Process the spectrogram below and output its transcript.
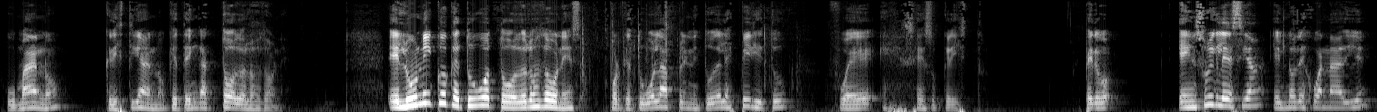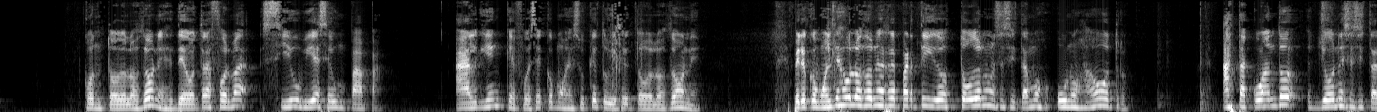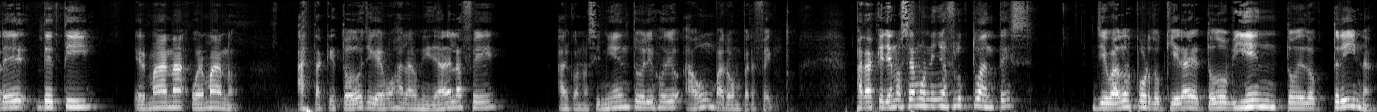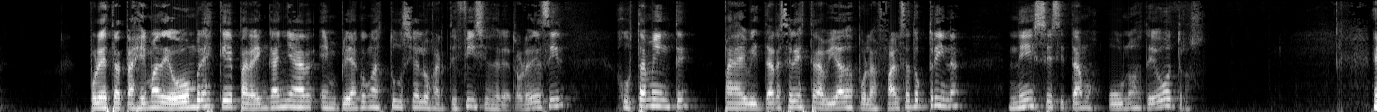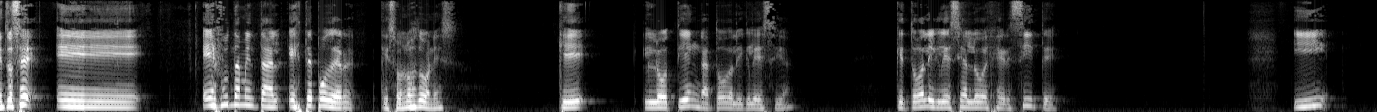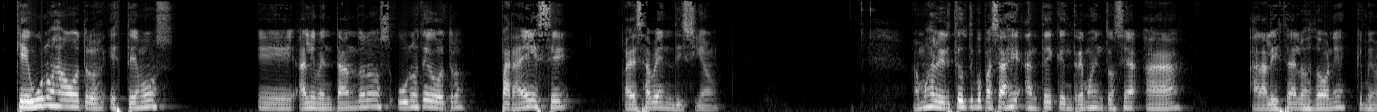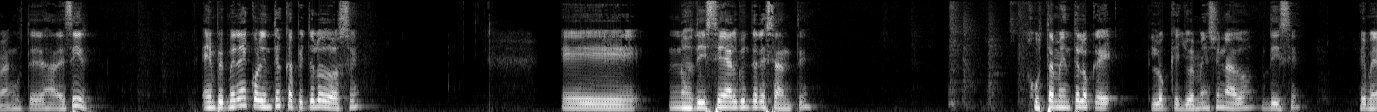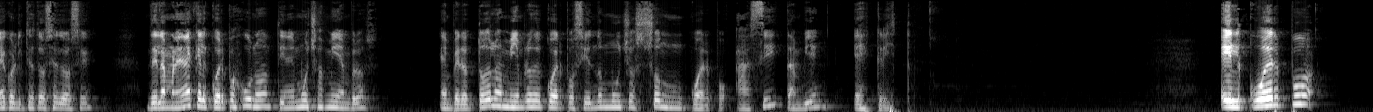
humano, cristiano, que tenga todos los dones. El único que tuvo todos los dones, porque tuvo la plenitud del Espíritu, fue Jesucristo. Pero en su iglesia, él no dejó a nadie con todos los dones. De otra forma, si hubiese un papa, alguien que fuese como Jesús, que tuviese todos los dones. Pero como él dejó los dones repartidos, todos necesitamos unos a otros. ¿Hasta cuándo yo necesitaré de ti hermana o hermano, hasta que todos lleguemos a la unidad de la fe, al conocimiento del Hijo de Dios, a un varón perfecto. Para que ya no seamos niños fluctuantes, llevados por doquiera de todo viento de doctrina, por el estratagema de hombres que para engañar emplean con astucia los artificios del error. Es decir, justamente para evitar ser extraviados por la falsa doctrina, necesitamos unos de otros. Entonces, eh, es fundamental este poder que son los dones, que lo tenga toda la iglesia, que toda la iglesia lo ejercite y que unos a otros estemos eh, alimentándonos unos de otros para ese, para esa bendición. Vamos a leer este último pasaje antes de que entremos entonces a, a la lista de los dones que me van ustedes a decir. En 1 Corintios capítulo 12, eh, nos dice algo interesante. Justamente lo que, lo que yo he mencionado, dice, 1 Corintios 12, 12, de la manera que el cuerpo es uno, tiene muchos miembros, pero todos los miembros del cuerpo, siendo muchos, son un cuerpo. Así también es Cristo. El cuerpo,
